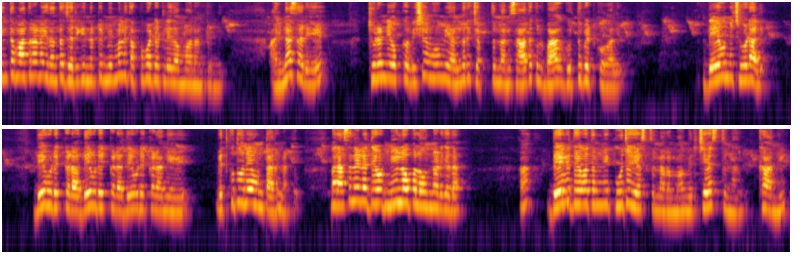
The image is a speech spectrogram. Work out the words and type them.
ఇంత మాత్రాన ఇదంతా జరిగిందంటే మిమ్మల్ని తప్పుపట్టట్లేదమ్మా అని అంటుంది. అయినా సరే చూడండి ఒక్క విషయము మీ అందరికి చెప్తున్నాను. సాధకులు బాగా గుర్తుపెట్టుకోవాలి. దేవుణ్ణి చూడాలి. దేవుడెక్కడ దేవుడెక్కడ దేవుడెక్కడ అని వెతుకుతూనే ఉంటారన్నట్టు. మరి అసలైన దేవుడు నీ లోపల ఉన్నాడు కదా. దేవి దేవతల్ని పూజ చేస్తున్నారమ్మా మీరు చేస్తున్నారు. కానీ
